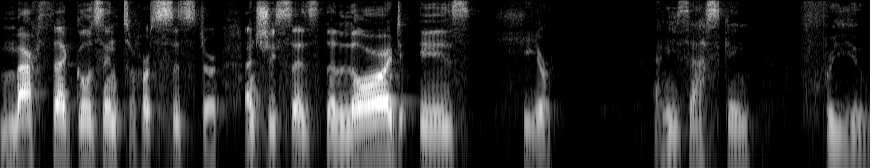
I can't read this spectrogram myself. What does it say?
Martha goes into her sister and she says, The Lord is here and he's asking for you.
